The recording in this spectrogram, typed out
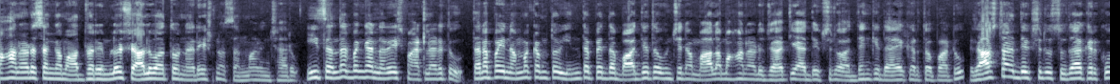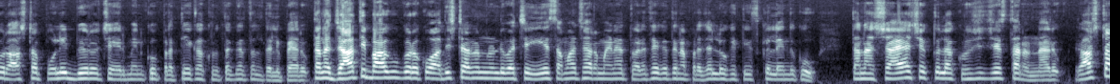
మహానాడు సంఘం ఆధ్వర్యంలో శాలువాతో నరేష్ను సన్మానించారు. ఈ సందర్భంగా నరేష్ మాట్లాడుతూ తనపై నమ్మకంతో ఇంత పెద్ద బాధ్యత ఉంచిన మాల మహానాడు జాతీయ అధ్యక్షుడు అద్దంకి దయాకర్తో పాటు రాష్ట్ర అధ్యక్షుడు సుధాకర్కు రాష్ట్ర పోలిట్ బ్యూరో చైర్మన్కు ప్రత్యేక కృతజ్ఞతలు తెలిపారు. తన జాతి బాగు కొరకు అధిష్టానం నుండి వచ్చే ఏ సమాచారమైనా త్వరితగతిన ప్రజల్లోకి తీసుకెళ్ళేందుకు తన శాయశక్తుల కృషి చేస్తానన్నారు. రాష్ట్ర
